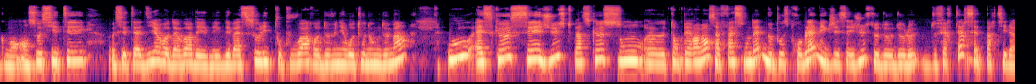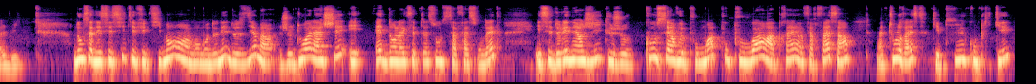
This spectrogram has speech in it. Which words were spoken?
comment, en société, c'est-à-dire d'avoir des, bases solides pour pouvoir euh, devenir autonome demain, ou est-ce que c'est juste parce que son euh, tempérament, sa façon d'être me pose problème et que j'essaie juste de, de, faire taire cette partie-là, lui? Donc ça nécessite effectivement à un moment donné de se dire bah, je dois lâcher et être dans l'acceptation de sa façon d'être. Et c'est de l'énergie que je conserve pour moi pour pouvoir après faire face à, tout le reste qui est plus compliqué,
